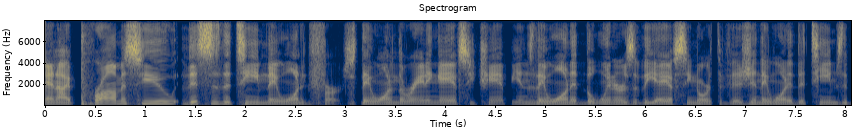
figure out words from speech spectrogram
And I promise you, this is the team they wanted first. They wanted the reigning AFC champions. They wanted the winners of the AFC North Division. They wanted the teams that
